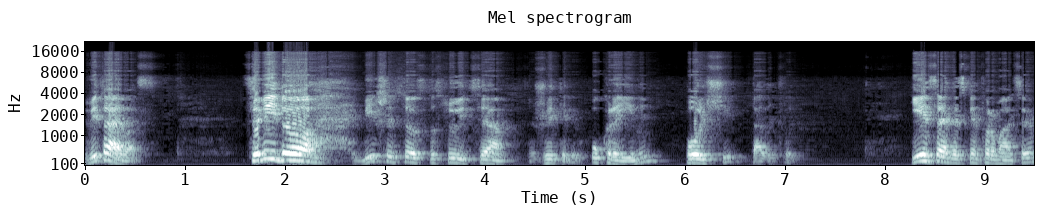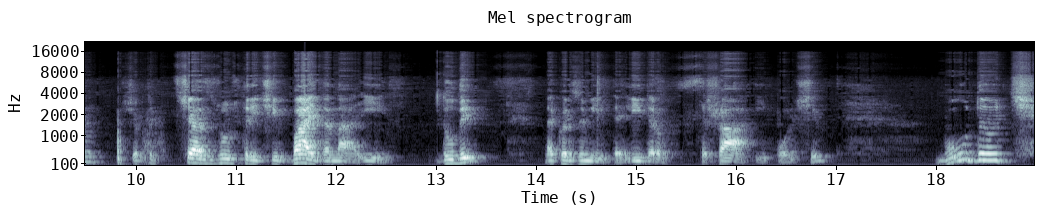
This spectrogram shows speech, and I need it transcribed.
Вітаю вас! Це відео більше всього стосується жителів України, Польщі та Литви. Є інсайдерська інформація, що під час зустрічі Байдена і Дуди, як ви розумієте, лідерів США і Польщі, будуть,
